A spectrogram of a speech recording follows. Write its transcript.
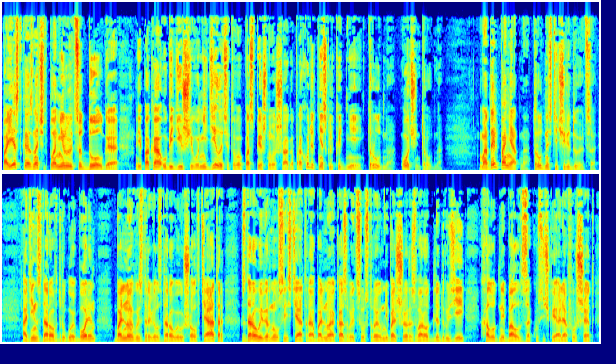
Поездка, значит, планируется долгая, и пока убедишь его не делать этого поспешного шага, проходит несколько дней. Трудно, очень трудно. Модель понятна, трудности чередуются. Один здоров, другой болен, больной выздоровел, здоровый ушел в театр, здоровый вернулся из театра, а больной, оказывается, устроил небольшой разворот для друзей, холодный бал с закусочкой а-ля фуршет –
